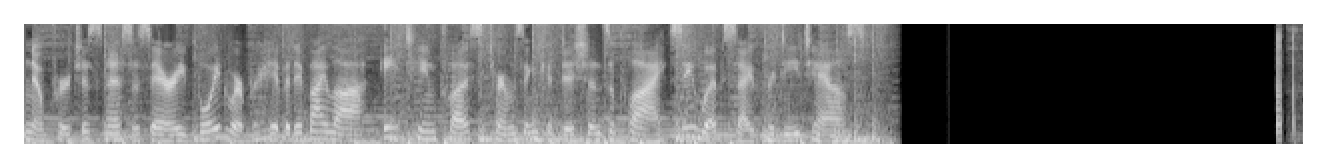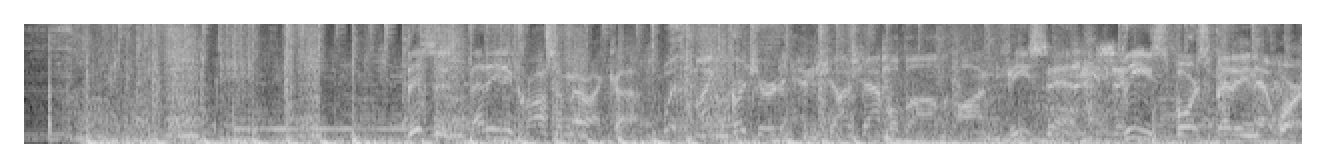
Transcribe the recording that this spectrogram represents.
No purchase necessary. Void where prohibited by law. 18 plus terms and conditions apply. See website for details. This is Betting Across America with Mike Pritchard and Josh Applebaum on VSIN, the Sports Betting Network.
